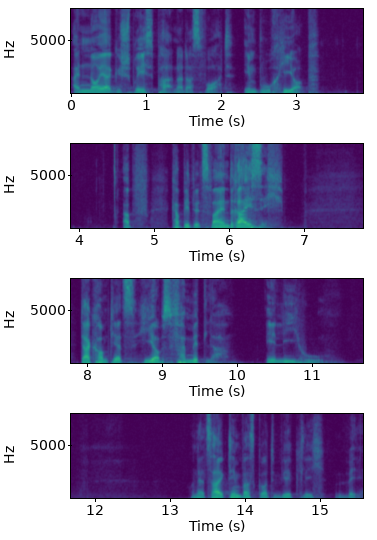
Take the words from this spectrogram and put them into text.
ein neuer Gesprächspartner das Wort im Buch Hiob. Ab Kapitel 32. Da kommt jetzt Hiobs Vermittler, Elihu. Und er zeigt ihm, was Gott wirklich will.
